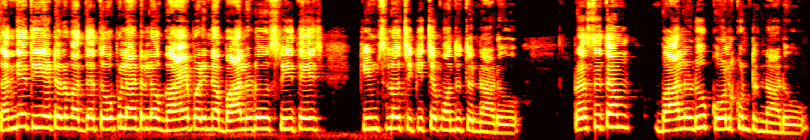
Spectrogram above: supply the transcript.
సంధ్య థియేటర్ వద్ద తోపులాటలో గాయపడిన బాలుడు శ్రీతేజ్ కిమ్స్లో చికిత్స పొందుతున్నాడు. ప్రస్తుతం బాలుడు కోలుకుంటున్నాడు.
